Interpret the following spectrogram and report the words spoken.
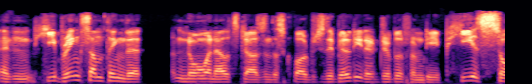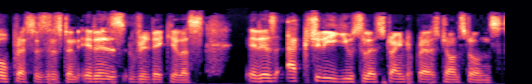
And he brings something that no one else does in the squad, which is the ability to dribble from deep. He is so press resistant. It is ridiculous. It is actually useless trying to press John Stones.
